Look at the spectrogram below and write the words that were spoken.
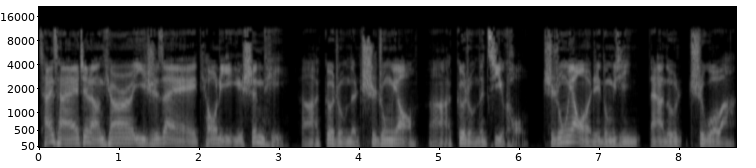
彩彩这两天一直在调理身体啊，各种的吃中药啊，各种的忌口。吃中药啊，这东西大家都吃过吧？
